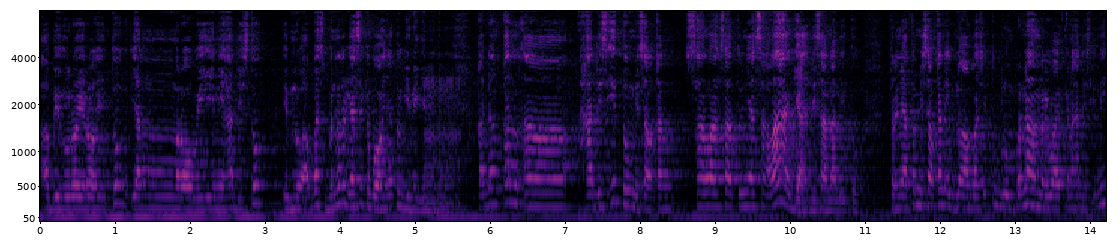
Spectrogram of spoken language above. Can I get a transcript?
Abi Hurairah itu yang merawi ini hadis tuh Ibnu Abbas bener gak sih ke bawahnya tuh gini gini gini. Hmm. Kadang kan uh, hadis itu misalkan salah satunya salah aja Iya. di sanad itu. Ternyata misalkan Ibnu Abbas itu belum pernah meriwayatkan hadis ini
